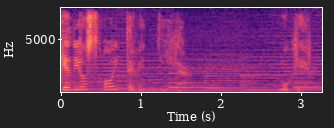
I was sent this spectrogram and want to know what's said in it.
Que Dios hoy te bendiga mujer.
